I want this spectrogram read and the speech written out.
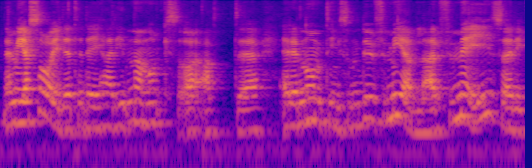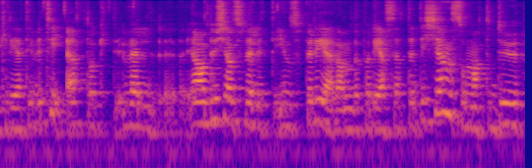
Nej, men jag sa ju det till dig här innan också, att eh, är det någonting som du förmedlar, för mig så är det kreativitet. Och väl, ja, du känns väldigt inspirerande på det sättet. Det känns som att du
